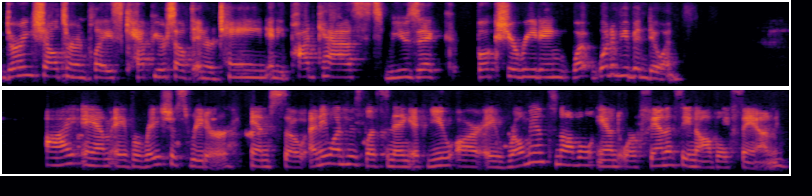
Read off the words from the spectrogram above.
during shelter in place, kept yourself entertained? Any podcasts, music, books you're reading? What What have you been doing? I am a voracious reader, and so anyone who's listening, if you are a romance novel and or fantasy novel fan,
